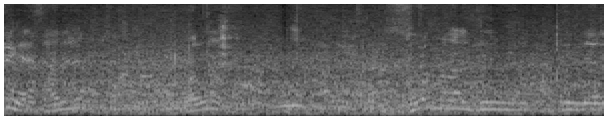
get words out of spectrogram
Bir kez vallahi. Sormalar dinleri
